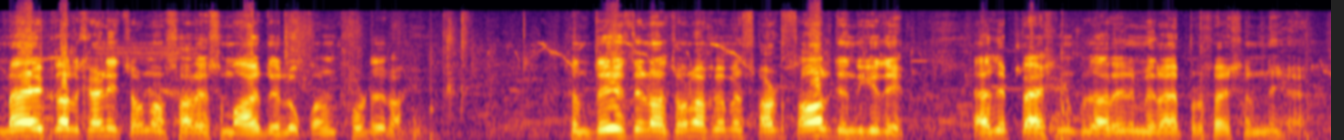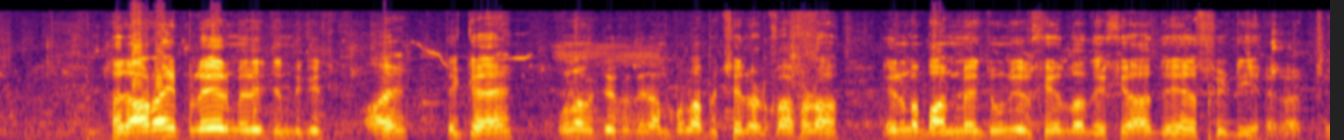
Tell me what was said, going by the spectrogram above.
ਮੈਂ ਇੱਕ ਗੱਲ ਕਹਿਣੀ ਚਾਹੁੰਦਾ ਸਾਰੇ ਸਮਾਜ ਦੇ ਲੋਕਾਂ ਨੂੰ ਥੋੜੇ ਰਾਹੀਂ। ਸੰਦੇਸ਼ ਦੇਣਾ ਚਾਹੁੰਦਾ ਕਿ ਮੈਂ 60 ਸਾਲ ਜ਼ਿੰਦਗੀ ਦੇ ਐਜ਼ ਅ ਪੈਸ਼ਨ ਗੁਜ਼ਾਰੇ ਨੇ, ਮੇਰਾ ਪ੍ਰੋਫੈਸ਼ਨ ਨਹੀਂ ਹੈ। ਹਜ਼ਾਰਾਂ ਹੀ ਪਲੇਅਰ ਮੇਰੀ ਜ਼ਿੰਦਗੀ 'ਚ ਆਏ ਤੇ ਗਏ ਉਹਨਾਂ ਵਿੱਚ ਇੱਕ ਐਗਜ਼ਾਮਪਲ ਆ ਪਿੱਛੇ ਲੜਕਾ ਖੜਾ, ਇਹਨੂੰ ਮੈਂ 92 ਜੂਨੀਅਰ ਖੇਡਦਾ ਦੇਖਿਆ, ਅੱਜ ਇਹ ਐਸਪੀਡੀ ਹੈਗਾ ਇੱਥੇ।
